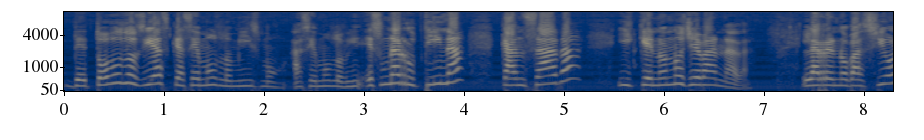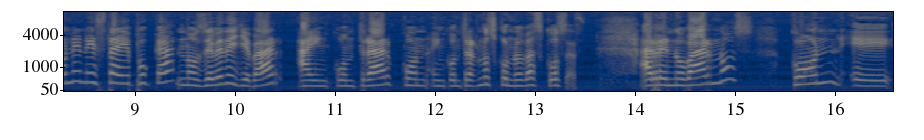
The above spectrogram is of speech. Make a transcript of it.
de, todos los días que hacemos lo mismo, hacemos lo mismo. Es una rutina cansada y que no nos lleva a nada. La renovación en esta época nos debe de llevar a encontrar con, a encontrarnos con nuevas cosas, a renovarnos con, eh,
